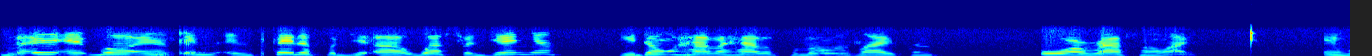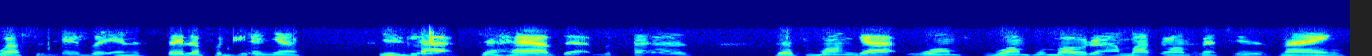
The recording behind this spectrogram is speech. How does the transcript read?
But in, well, in, in, in state of uh, West Virginia, you don't have to have a promoter's license or a wrestling license in West Virginia. But in the state of Virginia, you got to have that because this one guy, one one promoter, I'm not going to mention his name.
